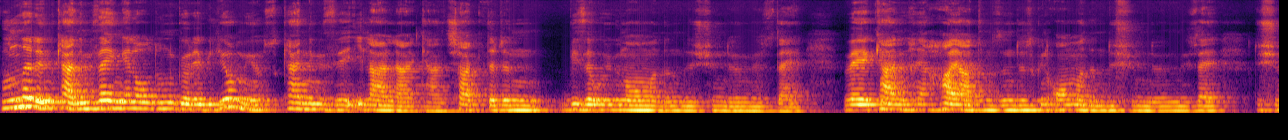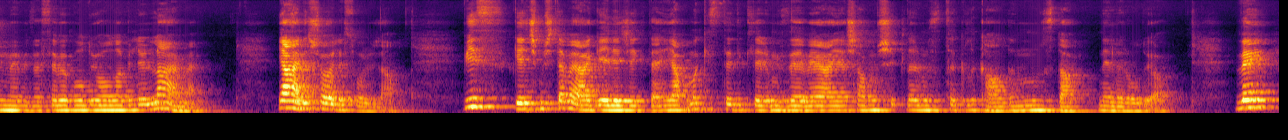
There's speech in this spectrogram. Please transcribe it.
Bunların kendimize engel olduğunu görebiliyor muyuz? Kendimizi ilerlerken, şartların bize uygun olmadığını düşündüğümüzde ve kendi hayatımızın düzgün olmadığını düşündüğümüzde, düşünmemize sebep oluyor olabilirler mi? Yani şöyle soracağım. Biz geçmişte veya gelecekte yapmak istediklerimize veya yaşanmışlıklarımızı takılı kaldığımızda neler oluyor? Ve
